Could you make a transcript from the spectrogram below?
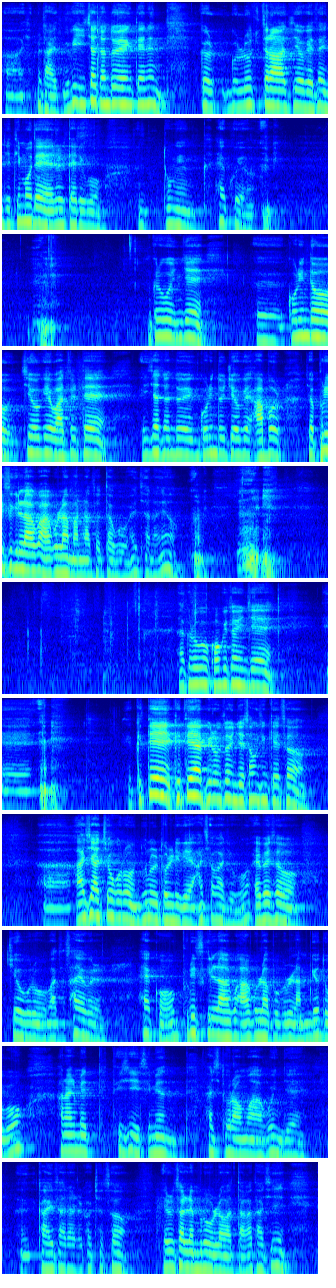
어, 힘을 다했습니다. 그 2차 전도여행 때는 그, 그 루스트라 지역에서 이제 디모데를 데리고 동행했고요. 그리고 이제 그 고린도 지역에 왔을 때 2차 전도여행 고린도 지역에 아볼 저 브리스길라하고 아굴라 만났었다고 했잖아요. 아, 그리고 거기서 이제 에, 그때 그때야 비로소 이제 성신께서 아, 시아 쪽으로 눈을 돌리게 하셔가지고 에베소 지역으로 와서 사역을 했고 브리스길라하고 아굴라 부부를 남겨두고 하나님의 뜻이 있으면 다시 돌아오마 하고 이제 가이사라를 거쳐서 예루살렘으로 올라왔다가 다시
